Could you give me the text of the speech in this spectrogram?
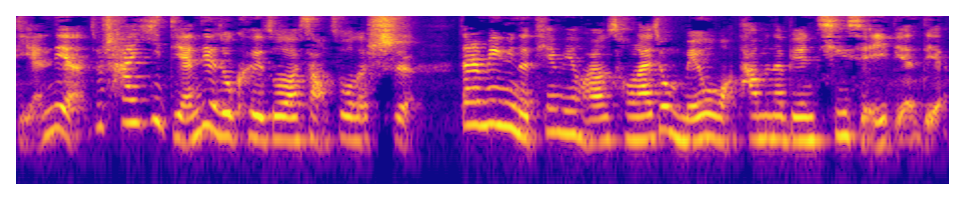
点点，就差一点点就可以做到想做的事。但是命运的天平好像从来就没有往他们那边倾斜一点点。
